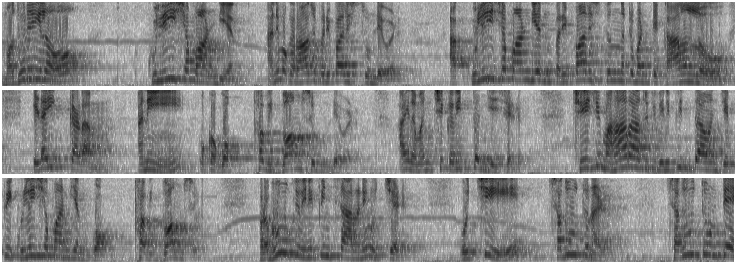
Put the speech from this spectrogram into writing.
మధురైలో కులీశ పాండ్యన్ అని ఒక రాజు పరిపాలిస్తుండేవాడు. ఆ కులీశ పాండ్యన్ పరిపాలిస్తున్నటువంటి కాలంలో ఇడైక్కడన్ అని ఒక గొప్ప విద్వాంసుడు ఉండేవాడు. ఆయన మంచి కవిత్వం చేశాడు. చేసి మహారాజుకి వినిపిద్దామని చెప్పి కులీశ పాండ్యన్ గొప్ప విద్వాంసుడు. ప్రభువుకి వినిపించాలని వచ్చాడు. వచ్చి చదువుతున్నాడు. చదువుతుంటే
